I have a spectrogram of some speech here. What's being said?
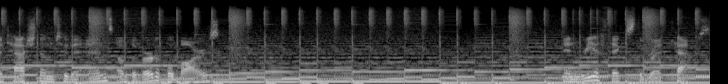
attach them to the ends of the vertical bars and reaffix the red caps.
